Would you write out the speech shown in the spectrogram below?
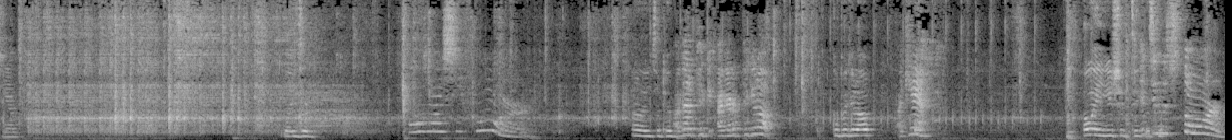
Sam. Laser. What was my Oh, it's okay. I gotta pick it. I gotta pick it up. Go pick it up. I can't. Oh wait, you should take It's this. in the storm.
